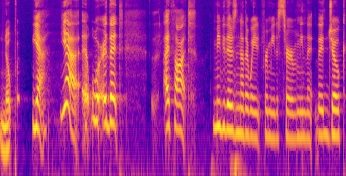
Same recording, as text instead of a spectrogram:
"Nope"? Yeah. Yeah. uh, Or that I thought maybe there's another way for me to serve. I mean, the, the joke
